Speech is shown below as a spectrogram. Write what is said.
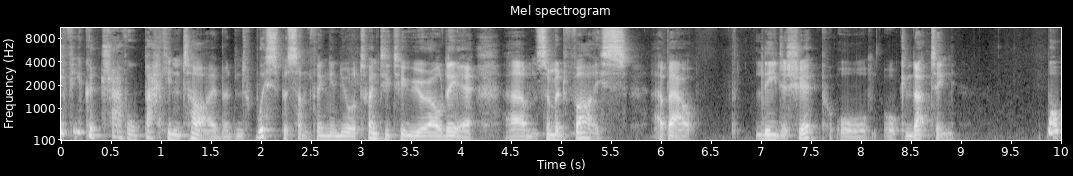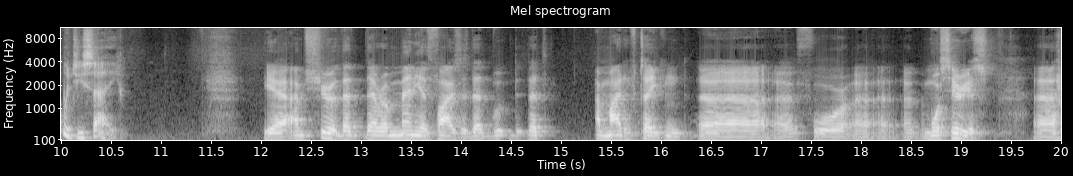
If you could travel back in time and whisper something in your 22 year old ear, um, some advice about leadership or, or conducting what would you say? Yeah, I'm sure that there are many advices that that I might have taken uh, uh, for uh, uh more serious uh,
